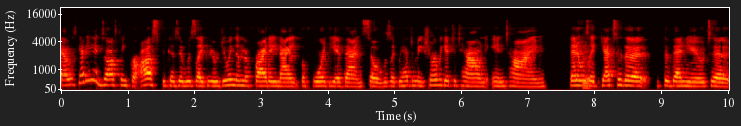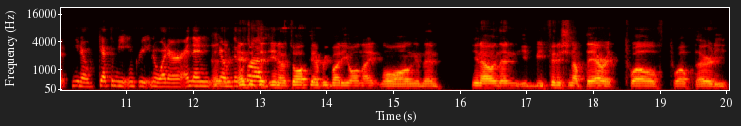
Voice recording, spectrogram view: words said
yeah, it was getting exhausting for us because it was like we were doing them the Friday night before the event. So it was like we had to make sure we get to town in time. Then it was Yeah. like get to the the venue to, you know, get the meet and greet in order. And then, you and know, the club you know, talk to everybody all night long, and then you know, and then you'd be finishing up there at 12, 12.30.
